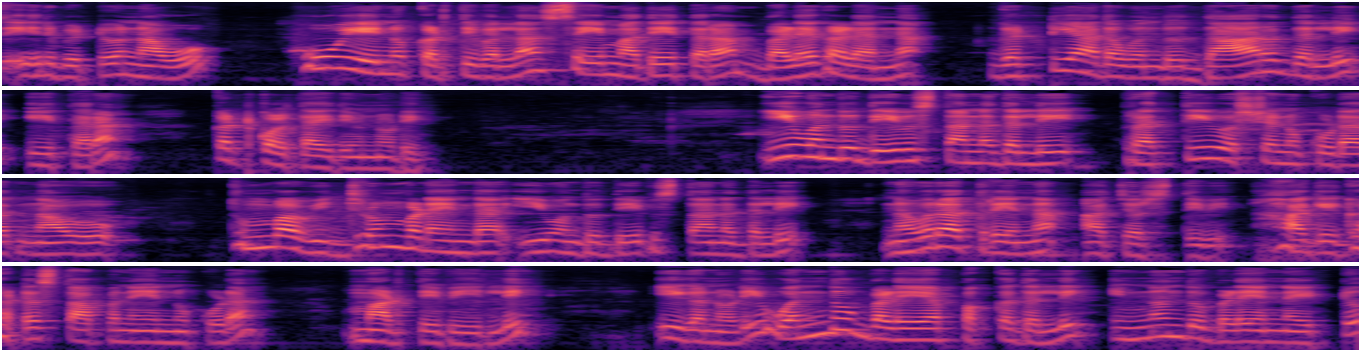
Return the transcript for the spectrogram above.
ಸೇರಿಬಿಟ್ಟು ನಾವು ಹೂ ಏನು ಕಟ್ತೀವಲ್ಲ, ಸೇಮ್ ಅದೇ ಥರ ಬಳೆಗಳನ್ನು ಗಟ್ಟಿಯಾದ ಒಂದು ದಾರದಲ್ಲಿ ಈ ಥರ ಕಟ್ಕೊಳ್ತಾ ಇದ್ದೀವಿ ನೋಡಿ. ಈ ಒಂದು ದೇವಸ್ಥಾನದಲ್ಲಿ ಪ್ರತಿ ವರ್ಷವೂ ಕೂಡ ನಾವು ತುಂಬ ವಿಜೃಂಭಣೆಯಿಂದ ಈ ಒಂದು ದೇವಸ್ಥಾನದಲ್ಲಿ ನವರಾತ್ರಿಯನ್ನು ಆಚರಿಸ್ತೀವಿ. ಹಾಗೆ ಘಟಸ್ಥಾಪನೆಯನ್ನು ಕೂಡ ಮಾಡ್ತೀವಿ ಇಲ್ಲಿ. ಈಗ ನೋಡಿ, ಒಂದು ಬಳೆಯ ಪಕ್ಕದಲ್ಲಿ ಇನ್ನೊಂದು ಬಳೆಯನ್ನು ಇಟ್ಟು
